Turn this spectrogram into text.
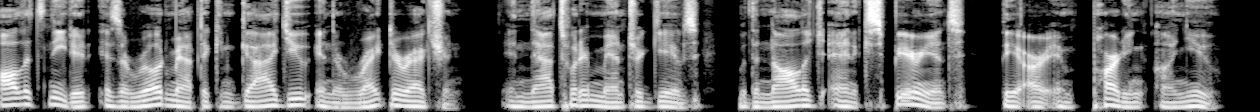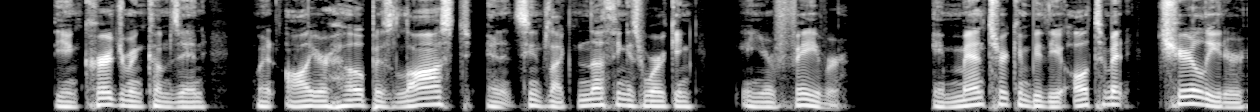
all that's needed is a roadmap that can guide you in the right direction. And that's what a mentor gives with the knowledge and experience they are imparting on you. The encouragement comes in when all your hope is lost and it seems like nothing is working in your favor. A mentor can be the ultimate cheerleader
